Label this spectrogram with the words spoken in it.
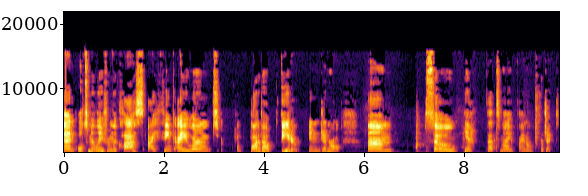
and ultimately, from the class, I think I learned a lot about theater in general. Um, so, yeah, that's my final project.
